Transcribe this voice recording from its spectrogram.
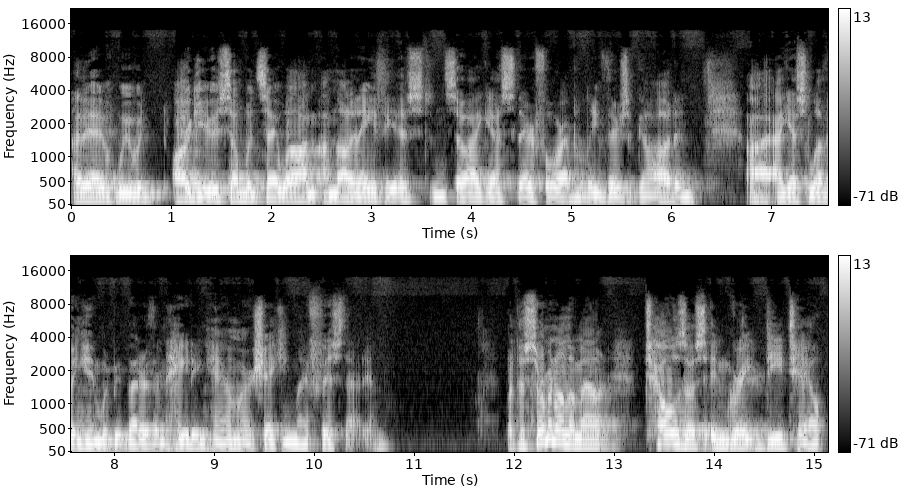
I mean, we would argue, some would say, well, I'm, I'm not an atheist, and so I guess, therefore, I believe there's a God, and uh, I guess loving him would be better than hating him or shaking my fist at him. But the Sermon on the Mount tells us in great detail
